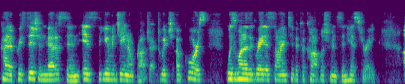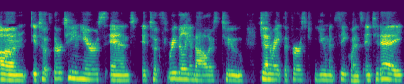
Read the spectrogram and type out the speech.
kind of precision medicine is the Human Genome Project, which, of course, was one of the greatest scientific accomplishments in history. Um, it took 13 years and it took $3 billion to generate the first human sequence. And today,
